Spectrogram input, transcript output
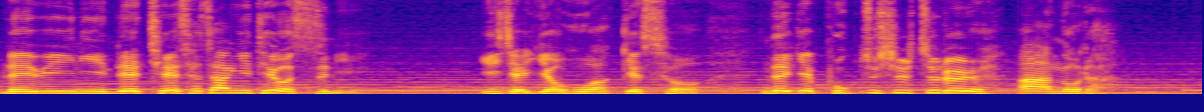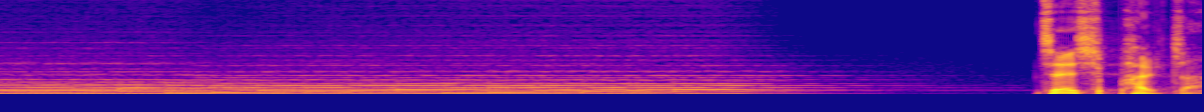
레위인이 내 제사장이 되었으니 이제 여호와께서 내게 복 주실 줄을 아노라. 제 18장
